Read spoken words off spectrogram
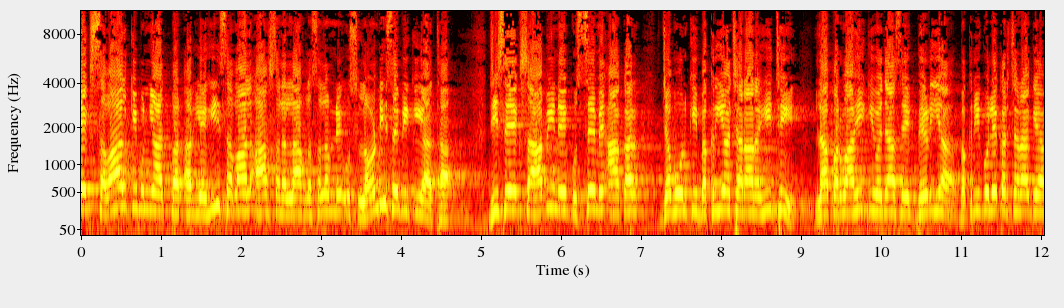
ایک سوال کی بنیاد پر، اور یہی سوال آپ صلی اللہ علیہ وسلم نے اس لونڈی سے بھی کیا تھا، جسے ایک صحابی نے غصے میں آ کر جب ان کی بکریاں چرا رہی تھی، لاپرواہی کی وجہ سے ایک بھیڑیا بکری کو لے کر چرا گیا۔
